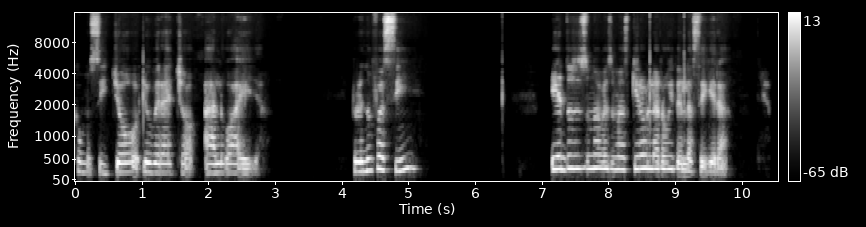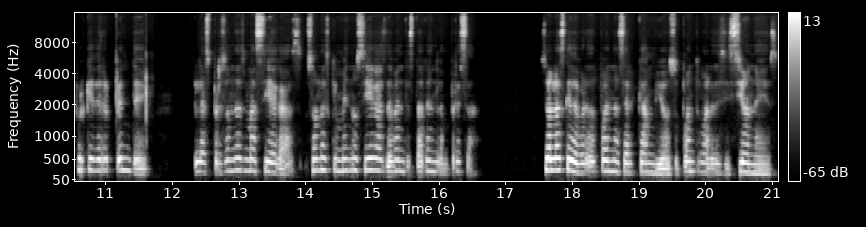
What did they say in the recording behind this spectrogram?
Como si yo le hubiera hecho algo a ella. Pero no fue así. Y entonces una vez más quiero hablar hoy de la ceguera, porque de repente las personas más ciegas son las que menos ciegas deben de estar en la empresa. Son las que de verdad pueden hacer cambios o pueden tomar decisiones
